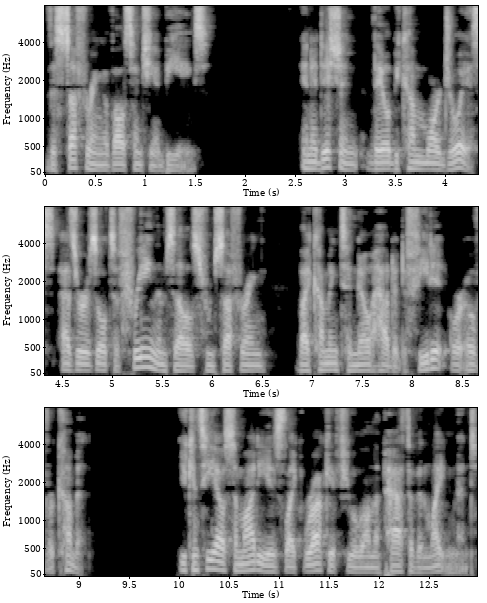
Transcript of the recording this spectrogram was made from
the suffering of all sentient beings. In addition, they will become more joyous as a result of freeing themselves from suffering by coming to know how to defeat it or overcome it. You can see how samadhi is like rocket fuel on the path of enlightenment.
